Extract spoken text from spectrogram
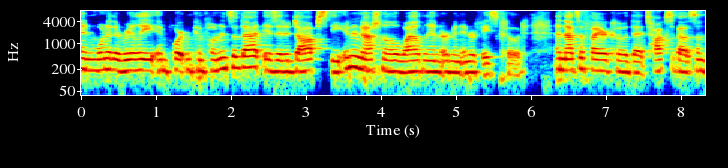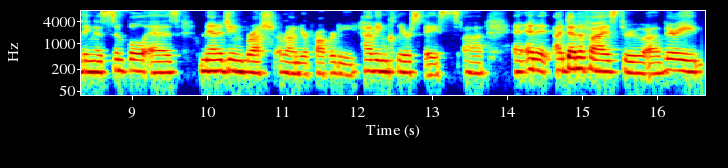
and one of the really important components of that is it adopts the International Wildland Urban Interface Code. And that's a fire code that talks about something as simple as managing brush around your property, having clear space. uh, and, and it identifies through a very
